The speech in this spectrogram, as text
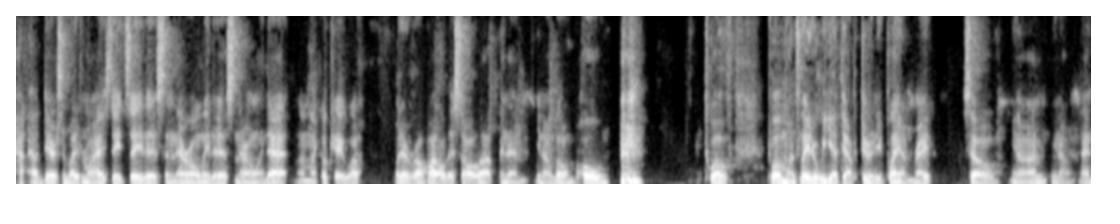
how, how, dare somebody from Ohio State say this and they're only this and they're only that. And I'm like, okay, well, whatever, I'll bottle this all up. And then, you know, lo and behold, 12, 12 months later, we get the opportunity to play them, right? So, you know, I'm, you know, I,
